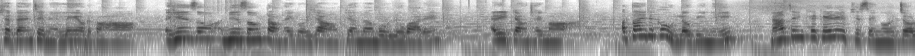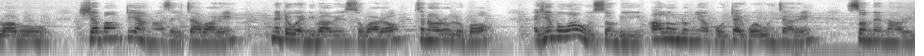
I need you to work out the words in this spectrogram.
ဖြတ်တန်းခြင်းနဲ့လင်းရောက်တကားဟာအရင်ဆုံးအမြင့်ဆုံးတောင်ထိပ်ကိုရအောင်ပြန်တန်းဖို့လိုပါတယ်အဲ့ဒီတောင်ထိပ်မှာအတိုင်းတစ်ခုလှုပ်ပြီးနေနာကျင်ခက်ခဲတဲ့ဖြစ်စဉ်ကိုကြော်လွှားဖို့ရပ်ပေါင်း150ကြာပါတယ်နှစ်တဝက်နီးပါးပဲဆိုပါတော့ကျွန်တော်တို့လိုပေါ့အရင်ဘဝကိုစွန့်ပြီးအားလုံးလွတ်မြောက်ဖို့တိုက်ပွဲဝင်ကြတယ်စွန့်တဲ့သားတွေ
